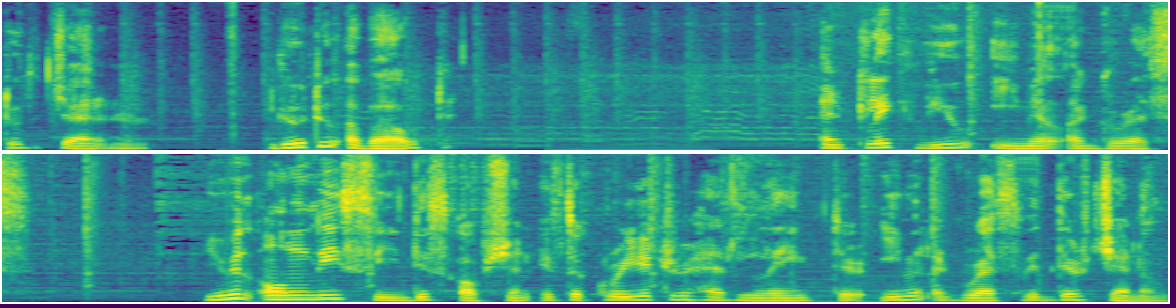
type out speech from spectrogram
to the channel. Go to About and click View Email Address. You will only see this option if the creator has linked their email address with their channel.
